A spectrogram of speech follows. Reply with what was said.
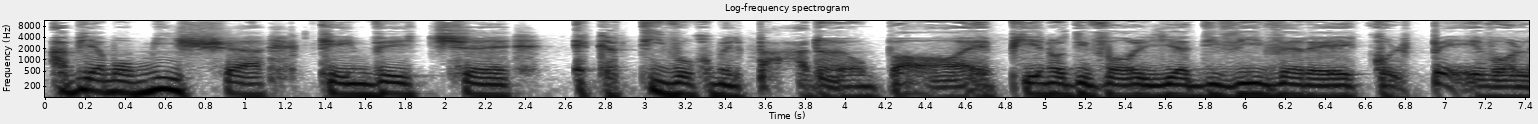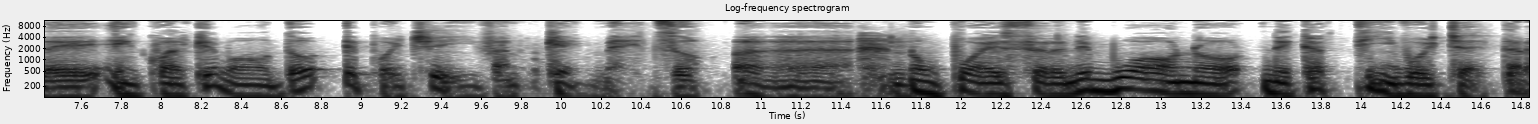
abbiamo Misha che invece è cattivo come il padre un po', è pieno di voglia di vivere colpevole in qualche modo e poi c'è Ivan che è in mezzo, eh, non può essere né buono né cattivo eccetera.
